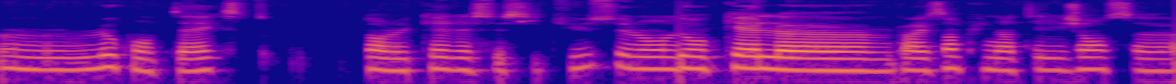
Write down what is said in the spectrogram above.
le contexte dans lequel elle se situe, selon lequel, euh, par exemple, une intelligence euh,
